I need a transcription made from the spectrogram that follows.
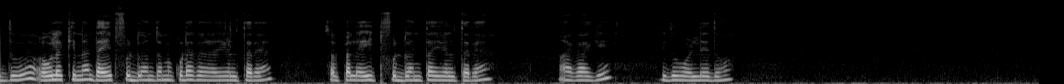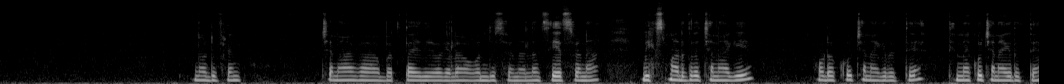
ಇದು ಅವಲಕ್ಕಿನ ಡಯಟ್ ಫುಡ್ಡು ಅಂತಲೂ ಕೂಡ ಹೇಳ್ತಾರೆ. ಸ್ವಲ್ಪ ಲೈಟ್ ಫುಡ್ ಅಂತ ಹೇಳ್ತಾರೆ. ಹಾಗಾಗಿ ಇದು ಒಳ್ಳೆಯದು ನೋಡಿ ಫ್ರೆಂಡ್ ಚೆನ್ನಾಗಿ ಬರ್ತಾಯಿದೆ ಇವಾಗೆಲ್ಲ ಒಂದು ಸಣ್ಣ ಸೇರಿಸೋಣ ಮಿಕ್ಸ್ ಮಾಡಿದ್ರೆ ಚೆನ್ನಾಗಿ ನೋಡೋಕ್ಕೂ ಚೆನ್ನಾಗಿರುತ್ತೆ, ತಿನ್ನೋಕ್ಕೂ ಚೆನ್ನಾಗಿರುತ್ತೆ.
